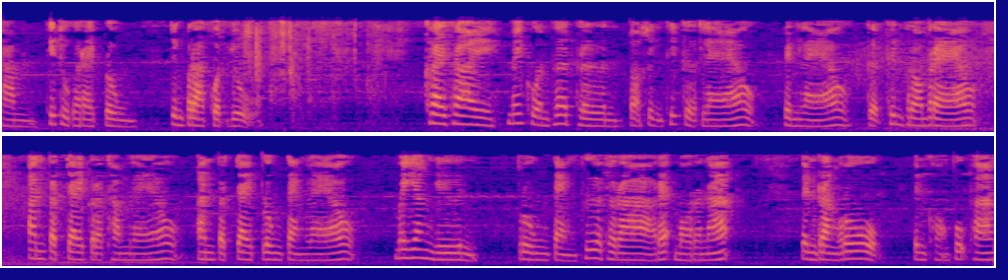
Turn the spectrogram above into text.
ทำที่ถูกอะไรปรุง จึงปรากฏอยู่ ใครๆ ไม่ควรเพลิดเพลินต่อสิ่งที่เกิดแล้ว เป็นแล้ว เกิดขึ้นพร้อมแล้ว อันปัจจัยกระทำแล้ว อันปัจจัยปรุงแต่งแล้ว ไม่ยั่งยืน ปรุงแต่งเพื่อชราและมรณะ เป็นรังโรค เป็นของผุพัง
